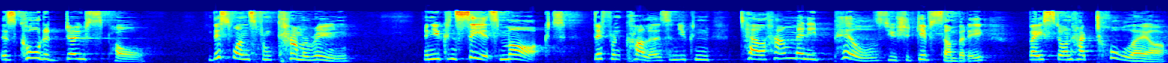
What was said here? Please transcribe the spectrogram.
It's called a dose pole. This one's from Cameroon, and you can see it's marked different colors, and you can tell how many pills you should give somebody based on how tall they are.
